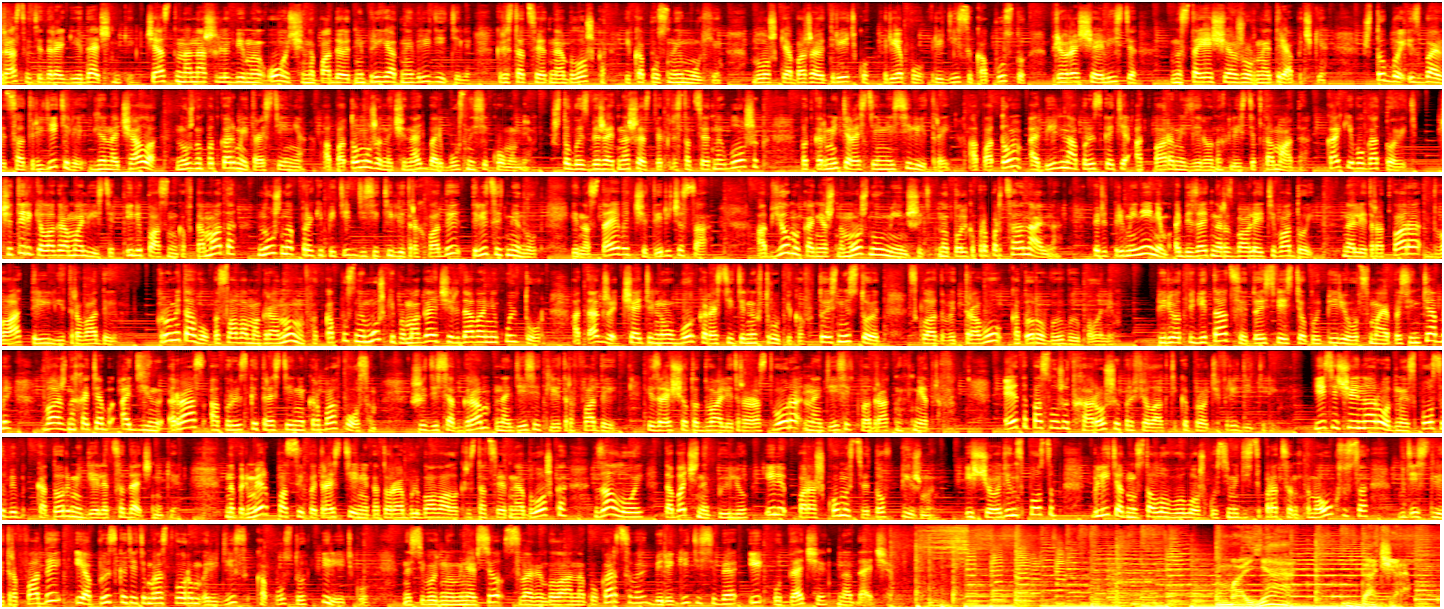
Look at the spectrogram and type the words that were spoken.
Здравствуйте, дорогие дачники! Часто на наши любимые овощи нападают неприятные вредители – крестоцветная бложка и капустные мухи. Бложки обожают редьку, репу, редис и капусту, превращая листья в настоящие ажурные тряпочки. Чтобы избавиться от вредителей, для начала нужно подкормить растения, а потом уже начинать борьбу с насекомыми. Чтобы избежать нашествия крестоцветных блошек, подкормите растения селитрой, а потом обильно опрыскайте отпарами зеленых листьев томата. Как его готовить? 4 килограмма листьев или пасынков томата нужно прокипятить в 10 литрах воды 30 минут и настаивать 4 часа. Объемы, конечно, можно уменьшить, но только пропорционально. Перед применением обязательно разбавляйте водой. На литр отвара 2-3 литра воды. Кроме того, по словам агрономов, от капустной мушки помогает чередование культур, а также тщательная уборка растительных трупиков, то есть не стоит складывать траву, которую вы выпололи период вегетации, то есть весь теплый период с мая по сентябрь, важно хотя бы один раз опрыскать растение карбофосом 60 грамм на 10 литров воды из расчета 2 литра раствора на 10 квадратных метров. Это послужит хорошей профилактикой против вредителей. Есть еще и народные способы, которыми делятся дачники. Например, посыпать растение, которое облюбовала крестоцветная обложка, золой, табачной пылью или порошком из цветов пижмы. Еще один способ – влить одну столовую ложку 70% уксуса в 10 литров воды и опрыскать этим раствором редис, капусту и редьку. На сегодня у меня все. С вами была Анна Кукарцева. Берегите себя и удачи на даче. Моя Дача.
